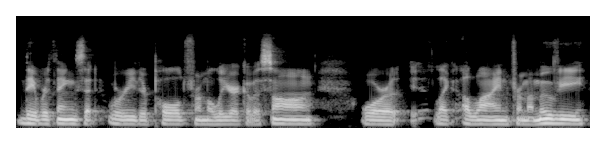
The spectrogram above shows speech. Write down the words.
they were things that were either pulled from a lyric of a song or like a line from a movie.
